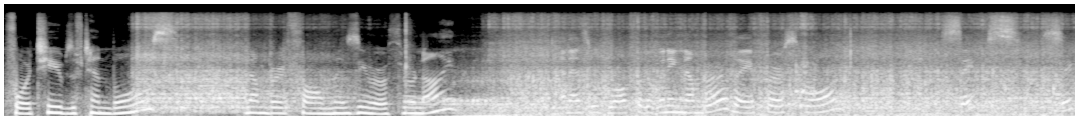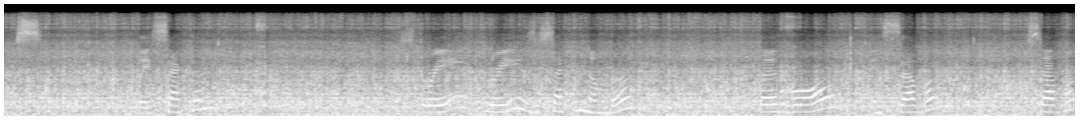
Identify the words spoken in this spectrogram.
Four tubes of 10 balls, numbered from 0 through 9. And as we draw for the winning number, the first ball, 6, 6, the second three. Three is the second number. Third ball is seven. Seven.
